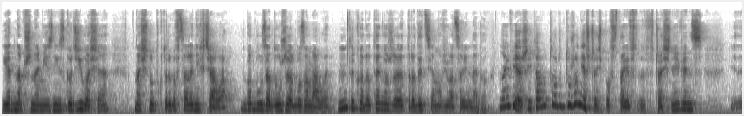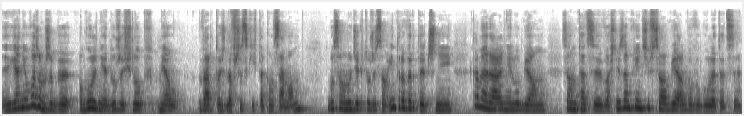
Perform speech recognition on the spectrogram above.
jedna przynajmniej z nich zgodziła się na ślub, którego wcale nie chciała, bo był za duży albo za mały, hmm? tylko do tego, że tradycja mówiła co innego. No i wiesz, i tam to dużo nieszczęść powstaje wcześniej, więc ja nie uważam, żeby ogólnie duży ślub miał wartość dla wszystkich taką samą, bo są ludzie, którzy są introwertyczni, kameralnie lubią, są tacy właśnie zamknięci w sobie albo w ogóle tacy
